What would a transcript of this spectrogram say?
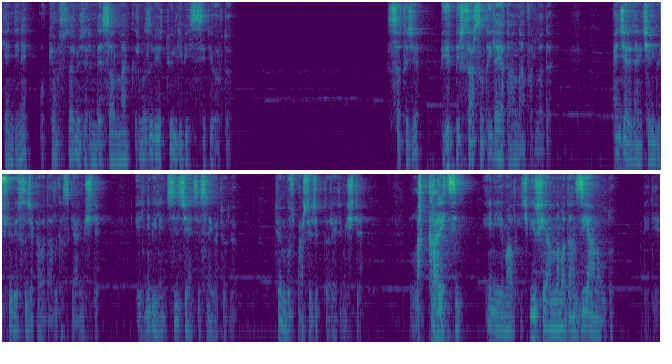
Kendini okyanusların üzerinde salınan kırmızı bir tül gibi hissediyordu. Satıcı büyük bir sarsıntıyla yatağından fırladı. Pencereden içeri güçlü bir sıcak hava dalgası gelmişti. Elini bilinçsizce ensesine götürdü. Tüm buz parçacıkları erimişti. Allah kahretsin. En iyi mal hiçbir şey anlamadan ziyan oldu, dedi.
